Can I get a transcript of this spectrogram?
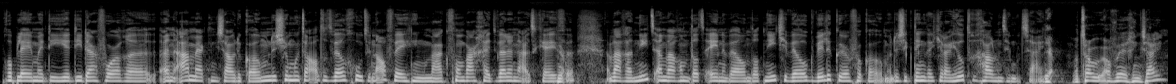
problemen die, die daarvoor uh, een aanmerking zouden komen. Dus je moet er altijd wel goed een afweging maken van waar ga je het wel in uitgeven ja. en waar niet. En waarom dat ene wel en dat niet. Je wil ook willekeur voorkomen. Dus ik denk dat je daar heel terughoudend in moet zijn. Ja. Wat zou uw afweging zijn?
